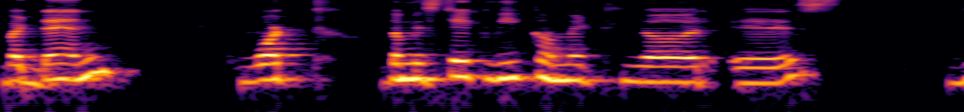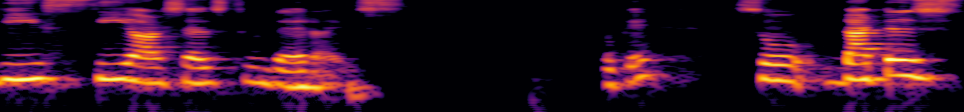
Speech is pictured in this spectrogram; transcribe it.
But then, what the mistake we commit here is we see ourselves through their eyes. Okay, so that is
